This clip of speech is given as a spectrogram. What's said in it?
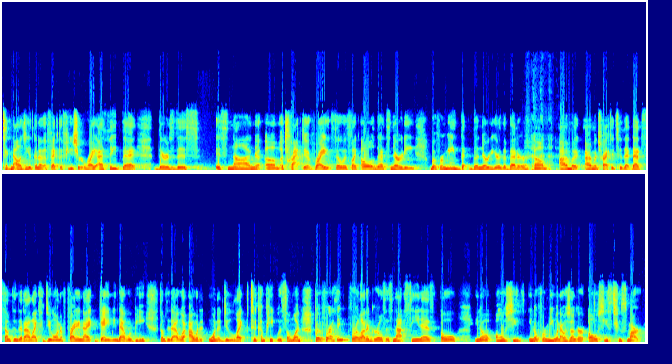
technology is going to affect the future, right? I think that there's this it's non um, attractive, right? So it's like, oh, that's nerdy. But for me, the, the nerdier the better. Um, I'm a, I'm attracted to that. That's something that I like to do on a Friday night gaming. That would be something that I would want to do, like to compete with someone. But for I think for a lot of girls, it's not seen as oh, you know, oh she's you know, for me when I was younger, oh she's too smart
